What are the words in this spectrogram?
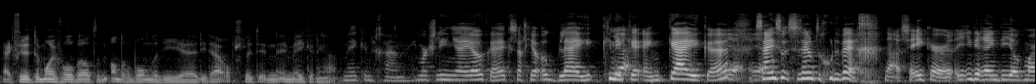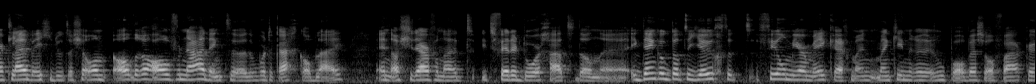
ja, ik vind het een mooi voorbeeld en andere bonden die, uh, die daar absoluut in, in mee kunnen gaan. Mee kunnen gaan. Marceline, jij ook hè? Ik zag jou ook blij knikken ja. en kijken. Ja, ja. Zijn ze, ze zijn op de goede weg. Nou zeker. Iedereen die ook maar een klein beetje doet, als je al, al er al over nadenkt, uh, dan word ik eigenlijk al blij. En als je daar vanuit iets verder doorgaat, dan... Uh, ik denk ook dat de jeugd het veel meer meekrijgt. Mijn, mijn kinderen roepen al best wel vaak... Uh,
